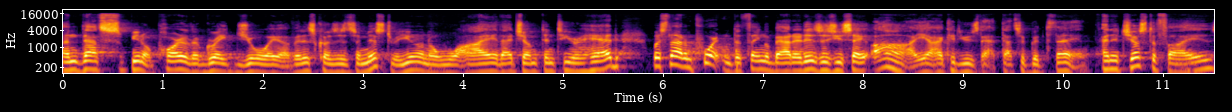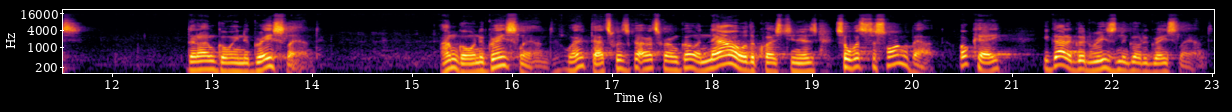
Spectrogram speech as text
And that's, you know, part of the great joy of it is because it's a mystery. You don't know why that jumped into your head, but it's not important. The thing about it is, is you say, ah, yeah, I could use that. That's a good thing. And it justifies that I'm going to Graceland. I'm going to Graceland. That's, what's, that's where I'm going. Now the question is so what's the song about? Okay, you got a good reason to go to Graceland.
